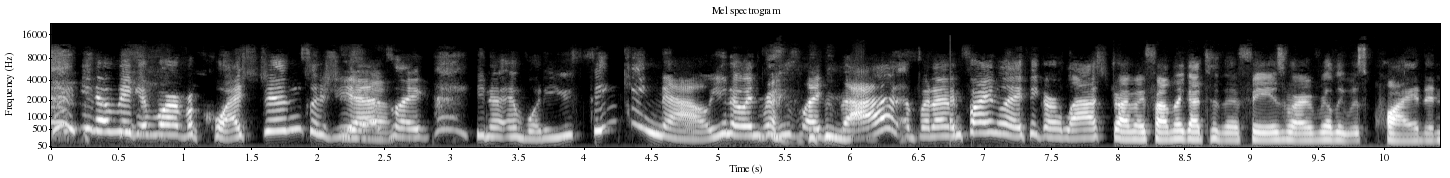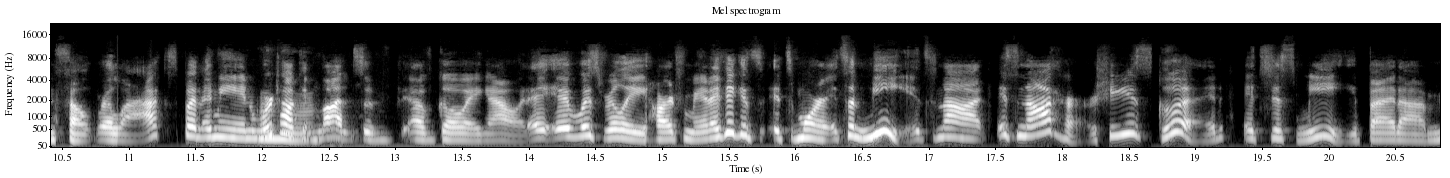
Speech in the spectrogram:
you know, make it more of a question. So she yeah. has like, you know, and what are you thinking now? You know, and right. things like that. But I'm finally, I think our last drive, I finally got to the phase where I really was quiet and felt relaxed. But I mean, we're mm-hmm. talking months of, of going out. It, it, was really hard for me. And I think it's, it's more, it's a me. It's not, it's not her. She's good. It's just me. But, um,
